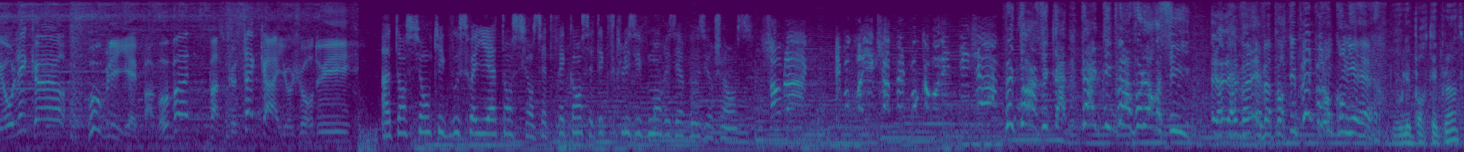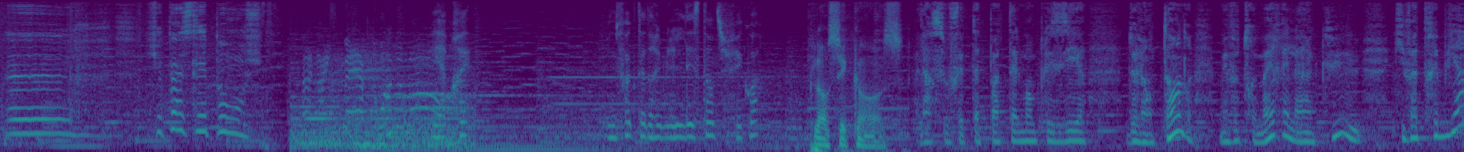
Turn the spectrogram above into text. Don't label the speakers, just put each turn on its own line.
et au liqueur. Oubliez pas vos bottes parce que ça caille aujourd'hui.
Attention, qui que vous soyez, attention, cette fréquence est exclusivement réservée aux urgences.
Sans blague Et vous croyez que j'appelle pour commander une pizza?
Putain, c'est t'as t'as un petit peu un voleur aussi elle, elle va, elle va porter plainte pendant qu'on y est
Vous voulez porter plainte?
Euh. Je passe l'éponge.
Et après Une fois que t'as dribblé le destin, tu fais quoi?
Plan séquence.
Alors ça vous fait peut-être pas tellement plaisir de l'entendre, mais votre mère, elle a un cul qui va très bien.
